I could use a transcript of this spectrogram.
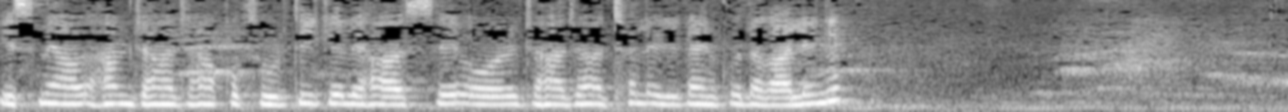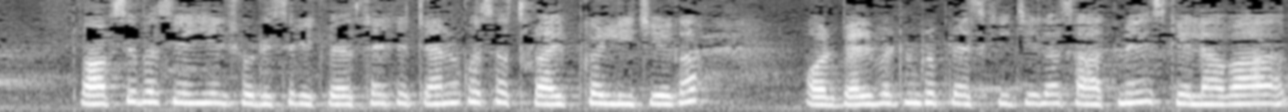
इसमें हम जहाँ जहाँ खूबसूरती के लिहाज से और जहाँ जहाँ अच्छा लगेगा, इनको लगा लेंगे। तो आपसे बस यही एक छोटी सी रिक्वेस्ट है कि चैनल को सब्सक्राइब कर लीजिएगा और बेल बटन को प्रेस कीजिएगा साथ में। इसके अलावा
